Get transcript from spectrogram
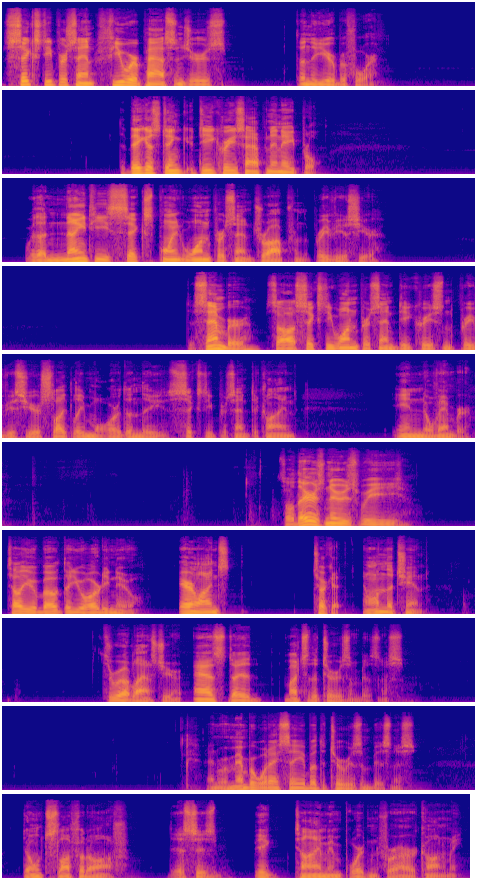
60% fewer passengers than the year before. The biggest decrease happened in April, with a 96.1% drop from the previous year. December saw a 61% decrease in the previous year, slightly more than the 60% decline in November. So there's news we tell you about that you already knew. Airlines took it on the chin throughout last year, as did much of the tourism business. And remember what I say about the tourism business don't slough it off. This is big time important for our economy.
